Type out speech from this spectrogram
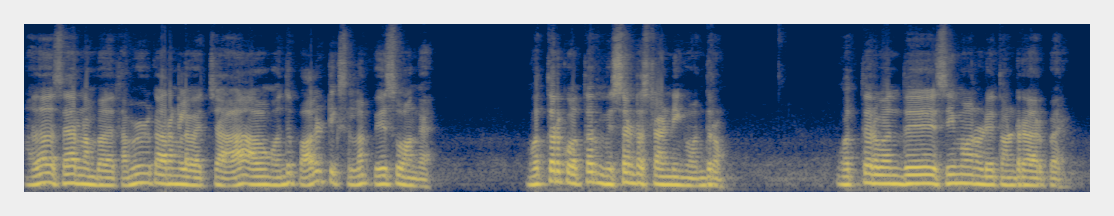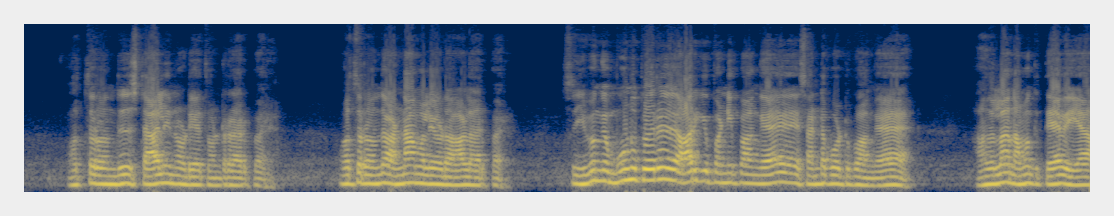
அதாவது சார் நம்ம தமிழ்காரங்களை வச்சா அவங்க வந்து பாலிட்டிக்ஸ் எல்லாம் பேசுவாங்க. ஒருத்தருக்கு ஒருத்தர் மிஸ் அண்டர்ஸ்டாண்டிங் வந்துடும் ஒருத்தர் வந்து சீமானுடைய தொண்டராக இருப்பார். ஒருத்தர் வந்து ஸ்டாலினுடைய தொண்டராக இருப்பார். ஒருத்தர் வந்து அண்ணாமலையோட ஆளாக இருப்பார். ஸோ இவங்க மூணு பேர் ஆர்கியூ பண்ணிப்பாங்க சண்டை போட்டுப்பாங்க. அதெல்லாம் நமக்கு தேவையா?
